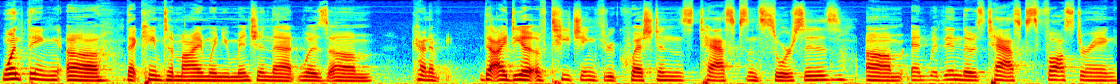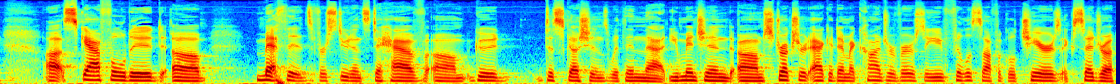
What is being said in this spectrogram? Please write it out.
one thing uh, that came to mind when you mentioned that was um, kind of the idea of teaching through questions, tasks, and sources, um, and within those tasks, fostering uh, scaffolded uh, methods for students to have um, good discussions within that. You mentioned um, structured academic controversy, philosophical chairs, et cetera.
